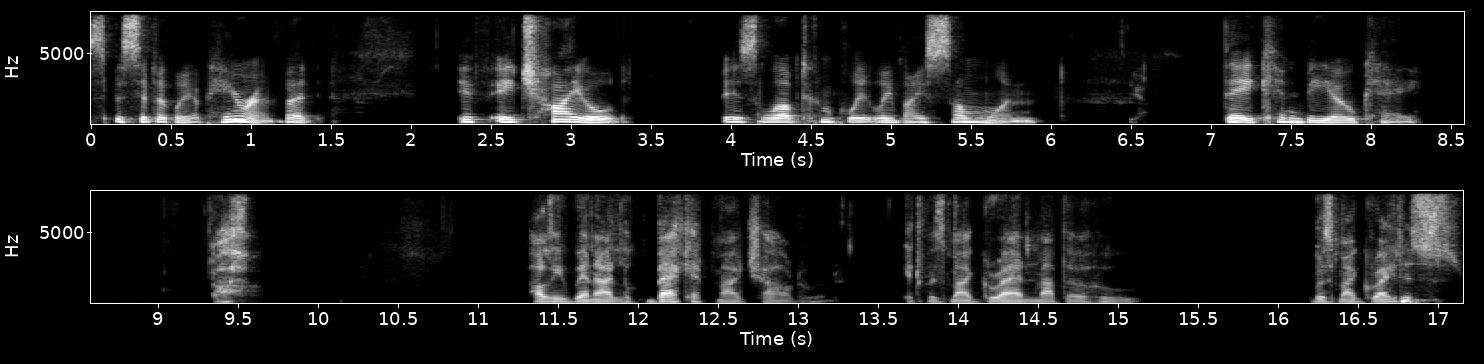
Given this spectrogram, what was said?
specifically a parent, but if a child is loved completely by someone, they can be okay. oh, Holly, when I look back at my childhood, it was my grandmother who was my greatest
